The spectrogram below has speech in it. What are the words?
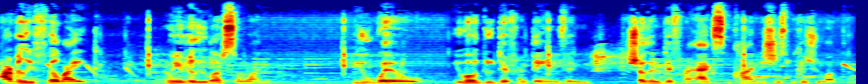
I really feel like when you really love someone, you will you will do different things and show them different acts of kindness just because you love them.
